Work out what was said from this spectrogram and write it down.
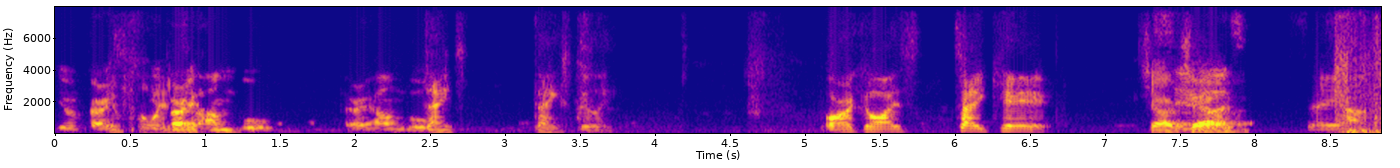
You're very, you're very humble. Very humble. Thanks, thanks, Billy. All right, guys, take care. Ciao, See you ciao. guys. See ya.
